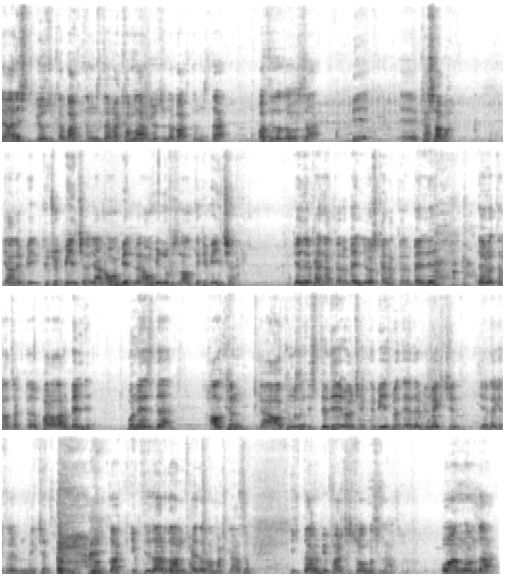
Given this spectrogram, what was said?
realist gözlükle baktığımızda, rakamlar gözünde baktığımızda batıda da olsa bir e, kasaba. Yani bir küçük bir ilçe. Yani 10 bin ve 10 bin nüfusun altındaki bir ilçe. Gelir kaynakları belli, öz kaynakları belli. Devletten alacakları paralar belli. Bu nezde halkın, yani halkımızın istediği ölçekte bir hizmet edebilmek için, yerine getirebilmek için mutlak iktidardan faydalanmak lazım. İktidarın bir parçası olması lazım. O anlamda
